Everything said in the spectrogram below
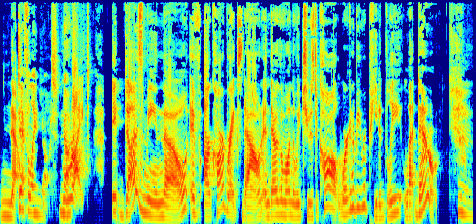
No. Definitely not. No. Right. It does mean, though, if our car breaks down and they're the one that we choose to call, we're going to be repeatedly let down. Hmm.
